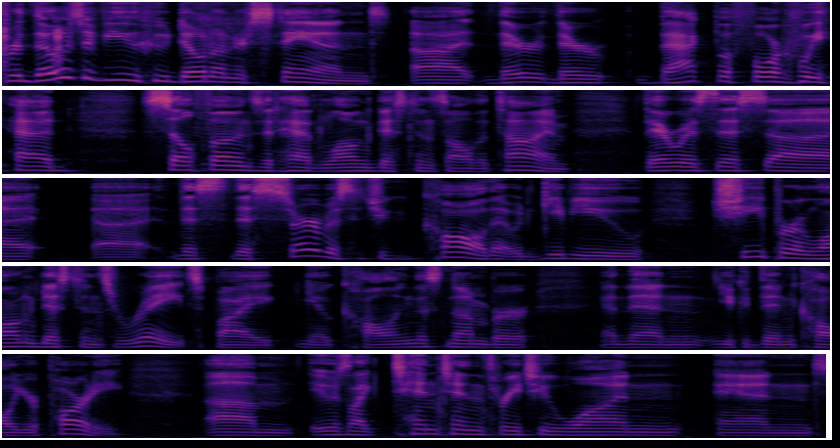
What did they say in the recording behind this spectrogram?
For those of you who don't understand, uh, they're they're back before we had cell phones that had long distance all the time. There was this uh, uh, this this service that you could call that would give you cheaper long distance rates by you know calling this number and then you could then call your party. Um, it was like 10 10 321 and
